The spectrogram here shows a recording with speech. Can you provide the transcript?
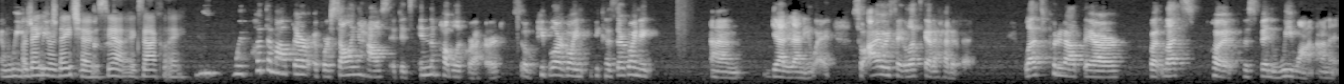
and we or they we or they chose. Yeah, exactly. We, we put them out there if we're selling a house, if it's in the public record. So people are going because they're going to um, get it anyway. So I always say, let's get ahead of it. Let's put it out there, but let's put the spin we want on it.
